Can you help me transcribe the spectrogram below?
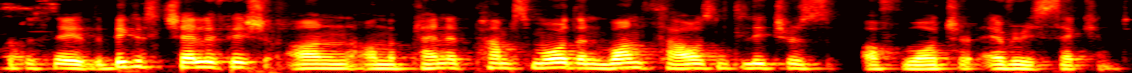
what to say the biggest jellyfish on on the planet pumps more than 1000 liters of water every second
